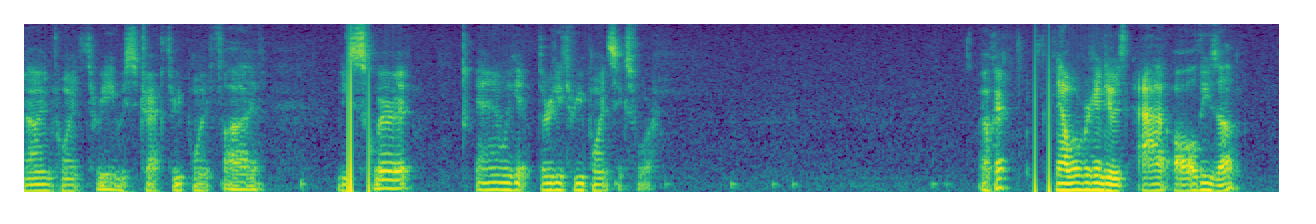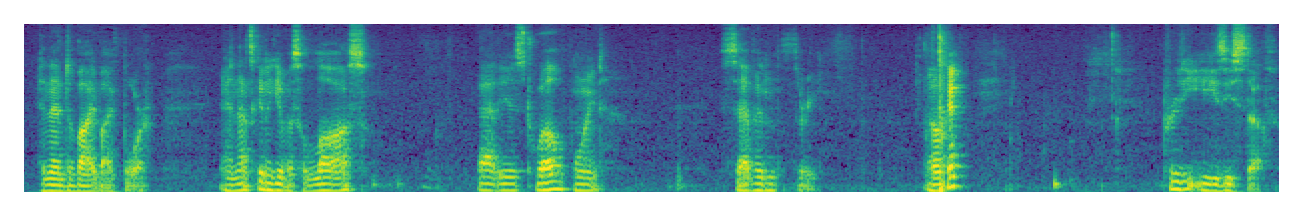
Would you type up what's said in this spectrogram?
9.3, we subtract 3.5, we square it, and we get 33.64. Okay, now what we're going to do is add all these up and then divide by 4. And that's going to give us a loss that is 12.73. Okay, pretty easy stuff.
